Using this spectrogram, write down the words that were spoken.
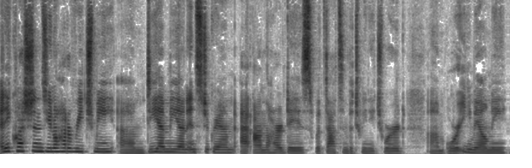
Any questions, you know how to reach me. Um, DM me on Instagram at On the Hard Days with dots in between each word, um, or email me.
